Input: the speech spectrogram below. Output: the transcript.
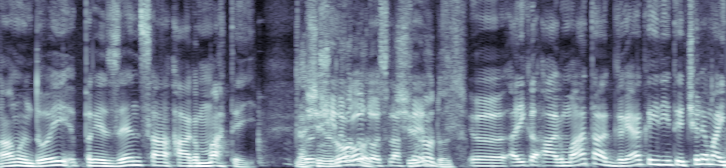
amândoi prezența armatei. Dar și, și în Rodos, Rodos la și fel. Rodos. Uh, adică armata greacă e dintre cele mai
